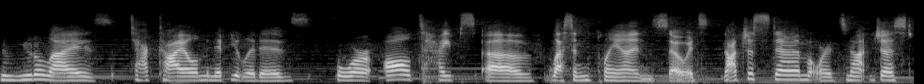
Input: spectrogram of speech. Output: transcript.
who utilize tactile manipulatives for all types of lesson plans. So it's not just STEM or it's not just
